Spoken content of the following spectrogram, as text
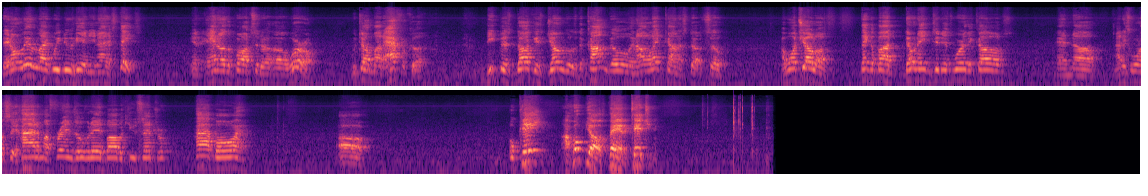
they don't live like we do here in the United States and, and other parts of the uh, world. We're talking about Africa, deepest, darkest jungles, the Congo and all that kind of stuff. So I want y'all to think about donating to this worthy cause. And uh, I just want to say hi to my friends over there at Barbecue Central. Hi, boy. Uh, okay, I hope y'all's paying attention.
